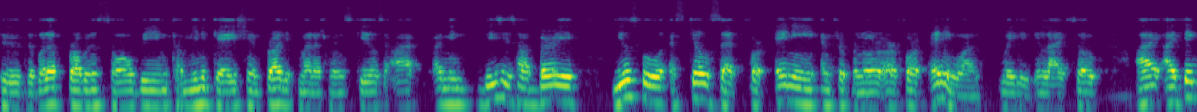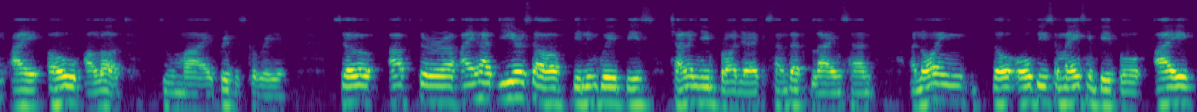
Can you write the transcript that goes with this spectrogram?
To develop problem solving, communication, project management skills. I, I mean, this is a very useful skill set for any entrepreneur or for anyone really in life. So I, I think I owe a lot to my previous career. So after I had years of dealing with these challenging projects and deadlines and annoying the, all these amazing people, I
